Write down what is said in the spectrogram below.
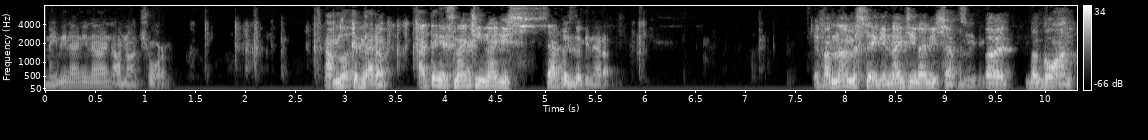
maybe 99, I'm not sure. I'm looking that up. I think it's 1997. He's 1997, looking that up. if I'm not mistaken. Let's see if 1997. you can- But but go on.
